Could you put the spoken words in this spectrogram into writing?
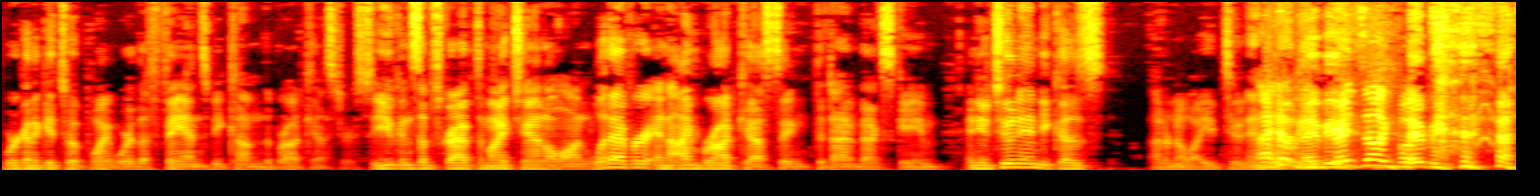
we're going to get to a point where the fans become the broadcasters. So you can subscribe to my channel on whatever, and I'm broadcasting the Diamondbacks game, and you tune in because I don't know why you tune in. I know, maybe great selling point. Maybe,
